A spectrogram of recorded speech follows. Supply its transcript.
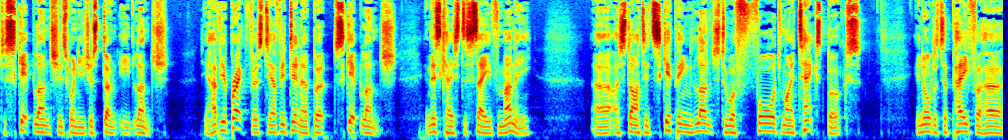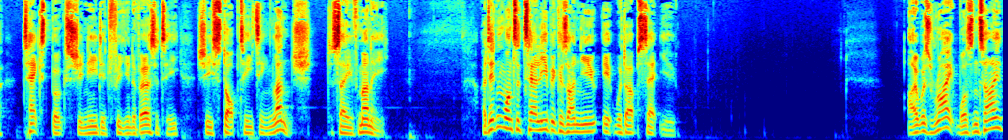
To skip lunch is when you just don't eat lunch. You have your breakfast, you have your dinner, but skip lunch. In this case, to save money, uh, I started skipping lunch to afford my textbooks in order to pay for her textbooks she needed for university, she stopped eating lunch to save money. I didn't want to tell you because I knew it would upset you. I was right, wasn't I?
